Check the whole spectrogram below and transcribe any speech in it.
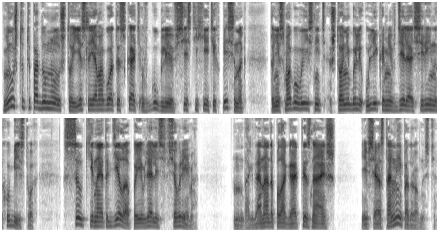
Неужто ты подумал, что если я могу отыскать в гугле все стихи этих песенок, то не смогу выяснить, что они были уликами в деле о серийных убийствах? Ссылки на это дело появлялись все время. Тогда, надо полагать, ты знаешь и все остальные подробности.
